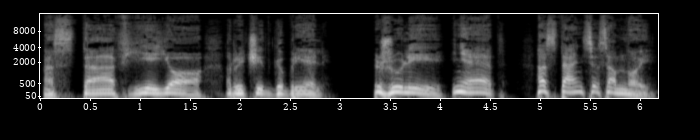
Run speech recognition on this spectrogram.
«Оставь ее!» — рычит Габриэль. «Жули, нет!» Останься со мной.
